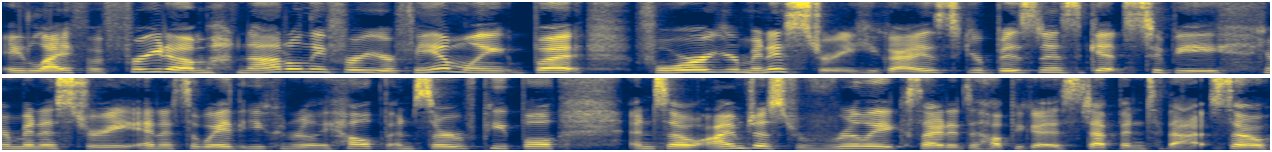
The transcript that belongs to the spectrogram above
a life of freedom, not only for your family, but for your ministry. You guys, your business gets to be your ministry, and it's a way that you can really help and serve people. And so I'm just really excited to help you guys step into that. So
